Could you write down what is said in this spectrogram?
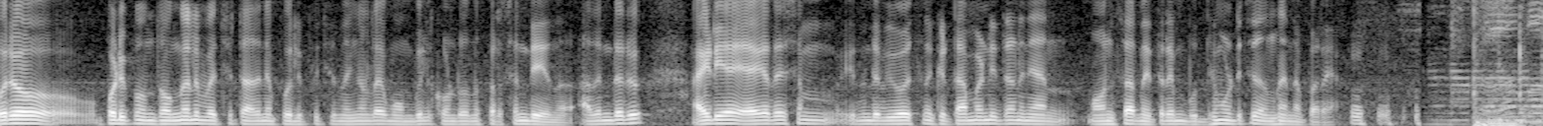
ഓരോ പൊടിപ്പും തൊങ്ങലും വെച്ചിട്ട് അതിനെ പൊലിപ്പിച്ച് നിങ്ങളുടെ മുമ്പിൽ കൊണ്ടുവന്ന് പ്രസന്റ് ചെയ്യുന്നത്. അതിന്റെ ഒരു ഐഡിയ ഏകദേശം ഇതിന്റെ വ്യൂവേഴ്സിന് കിട്ടാൻ വേണ്ടിയിട്ടാണ് ഞാൻ മോഹൻ സാറിന് ഇത്രയും ബുദ്ധിമുട്ടിച്ചതെന്ന് തന്നെ പറയാം.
